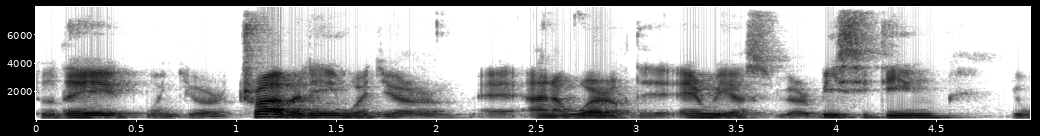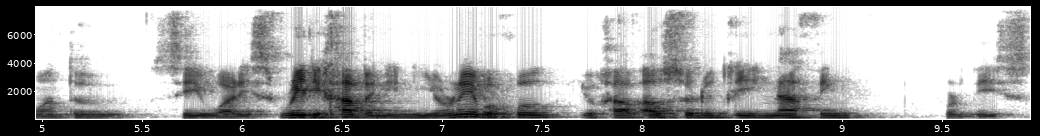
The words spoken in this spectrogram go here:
today when you're traveling, when you're uh, unaware of the areas you are visiting, you want to see what is really happening in your neighborhood. You have absolutely nothing for this.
